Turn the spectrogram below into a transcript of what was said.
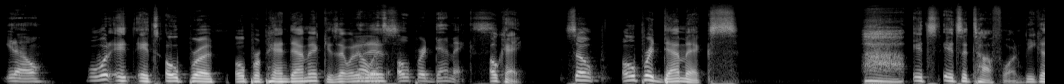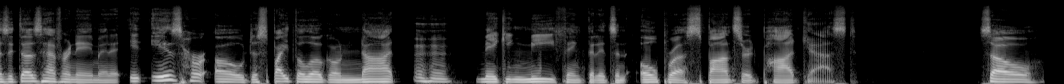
you know, Well, what it, it's Oprah Oprah pandemic? Is that what no, it it's? Oprahdemics. Okay, so Oprah Demics. It's it's a tough one because it does have her name in it. It is her O, despite the logo not Mm-hmm. making me think that it's an Oprah sponsored podcast. So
